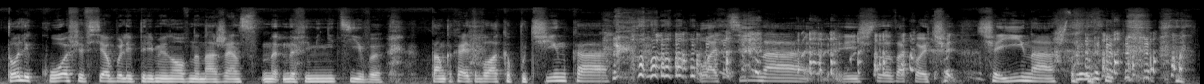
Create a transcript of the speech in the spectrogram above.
то ли кофе все были переименованы на, женс... на, на феминитивы. Там какая-то была капучинка, латина и что-то такое, ча чаина. Что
